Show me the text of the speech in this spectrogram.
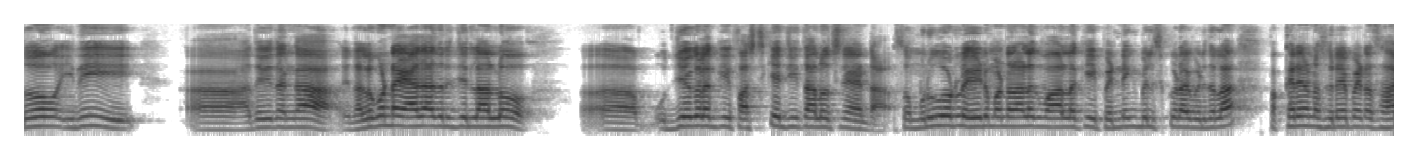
సో ఇది అదేవిధంగా నల్గొండ యాదాద్రి జిల్లాలో ఉద్యోగులకి ఫస్ట్కే జీతాలు వచ్చినాయంట. సో మునుగోడులో ఏడు మండలాలకు వాళ్ళకి పెండింగ్ బిల్స్ కూడా విడుదల. పక్కనే ఉన్న సూర్యాపేట సహా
